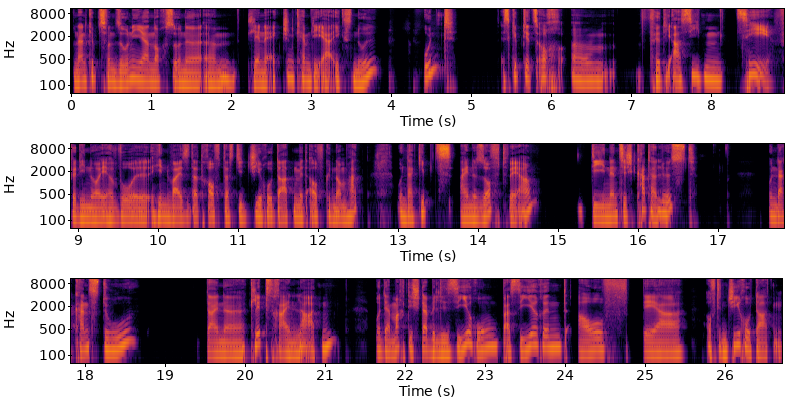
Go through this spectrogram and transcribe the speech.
Und dann gibt es von Sony ja noch so eine ähm, kleine Action-Cam, die RX0. Und es gibt jetzt auch ähm, für die A7C, für die neue, wohl Hinweise darauf, dass die Giro-Daten mit aufgenommen hat. Und da gibt es eine Software, die nennt sich Catalyst. Und da kannst du deine Clips reinladen und der macht die Stabilisierung basierend auf der, auf den Giro-Daten.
